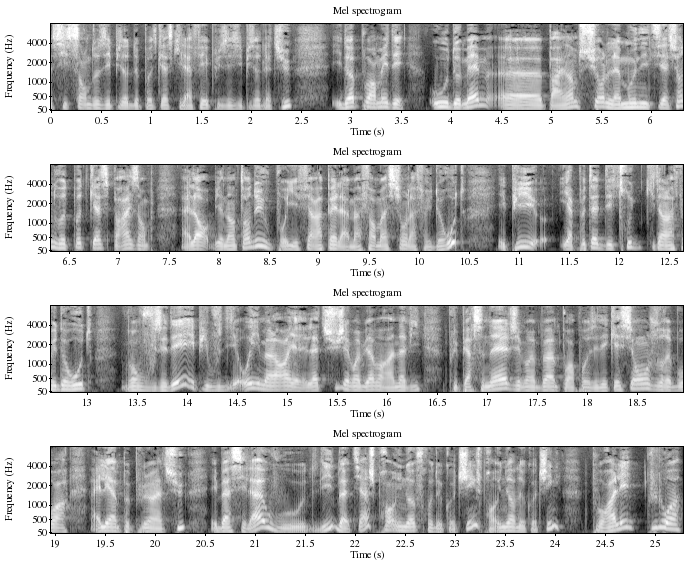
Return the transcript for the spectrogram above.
602 euh, épisodes de podcast qu'il a fait plus des épisodes là-dessus, il doit pouvoir m'aider. Ou de même euh, par exemple sur la monétisation de votre podcast par exemple. Alors bien entendu, vous pourriez faire appel à ma formation la feuille de route et puis il y a peut-être des trucs qui dans la feuille de route vont vous aider et puis vous dire oui mais alors là-dessus j'aimerais bien avoir un avis plus personnel, j'aimerais bien pouvoir poser des questions, je voudrais pouvoir aller un peu plus loin là-dessus. Et ben c'est là où vous dites bah tiens je prends une offre de coaching, je prends une heure de coaching pour aller plus loin.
